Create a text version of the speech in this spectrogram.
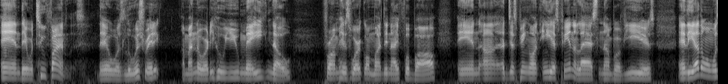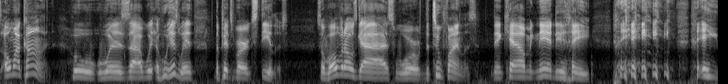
and there were two finalists. There was Louis Riddick, a minority who you may know from his work on Monday Night Football and uh, just being on ESPN the last number of years, and the other one was Omar Khan, who was uh, with, who is with the Pittsburgh Steelers. So both of those guys were the two finalists. Then Cal McNair did a a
